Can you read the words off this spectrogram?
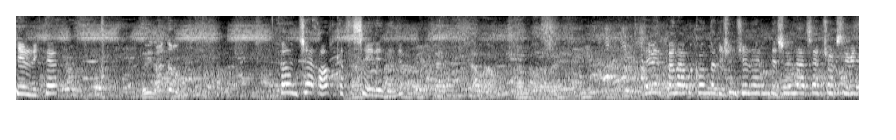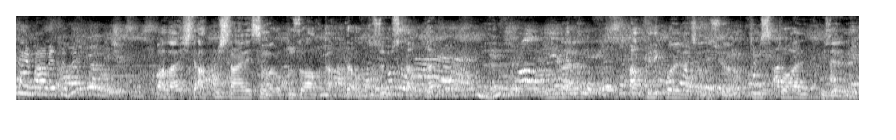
Birlikte Buyurun. önce alt katı seyredelim. Evet bana bu konuda düşüncelerini de söylersen çok sevinirim Ahmet abi. Valla işte 60 tane resim var. 30'u alt katta, 30'u üst katta. Bunların akrilik boyayla çalışıyorum. Kimisi tuval üzerine,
